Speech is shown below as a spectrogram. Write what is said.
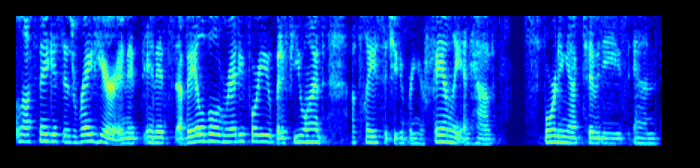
Las Vegas is right here and it and it's available and ready for you. But if you want a place that you can bring your family and have sporting activities and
